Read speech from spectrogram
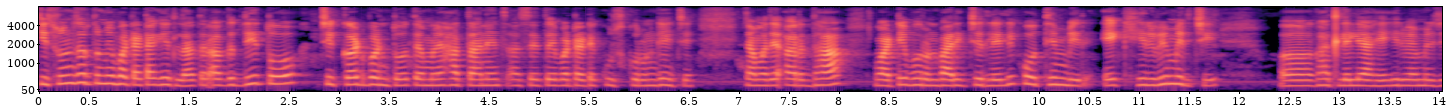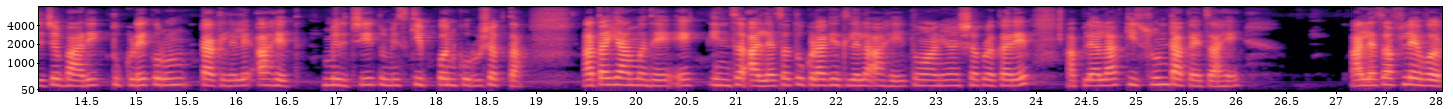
किसून जर तुम्ही बटाटा घेतला तर अगदी तो चिकट बनतो त्यामुळे हातानेच असे ते बटाटे कुस्करून घ्यायचे. त्यामध्ये अर्धा वाटी भरून बारीक चिरलेली कोथिंबीर एक हिरवी मिरची घातलेले आहे. हिरव्या मिरचीचे बारीक तुकडे करून टाकलेले आहेत. मिरची तुम्ही स्किप पण करू शकता. आता यामध्ये एक इंच आल्याचा तुकडा घेतलेला आहे. तो आणि अशा प्रकारे आपल्याला किसून टाकायचा आहे. आल्याचा फ्लेवर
